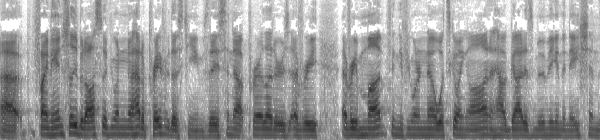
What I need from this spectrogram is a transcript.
uh, financially, but also if you want to know how to pray for those teams, they send out prayer letters every every month, and if you want to know what's going on and how God is moving in the nations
